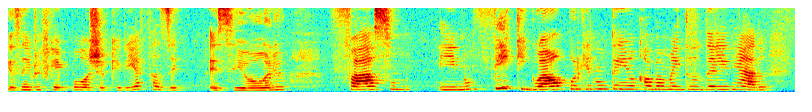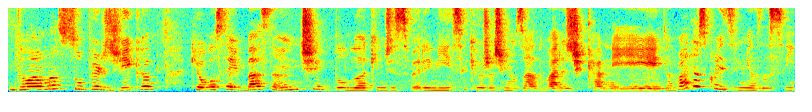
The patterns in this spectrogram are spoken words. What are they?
E eu sempre fiquei, poxa, eu queria fazer esse olho, faço e não fica igual porque não tem o acabamento delineado. Então é uma super dica que eu gostei bastante do Lucky Indies Berenice, que eu já tinha usado vários de caneta, várias coisinhas assim,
